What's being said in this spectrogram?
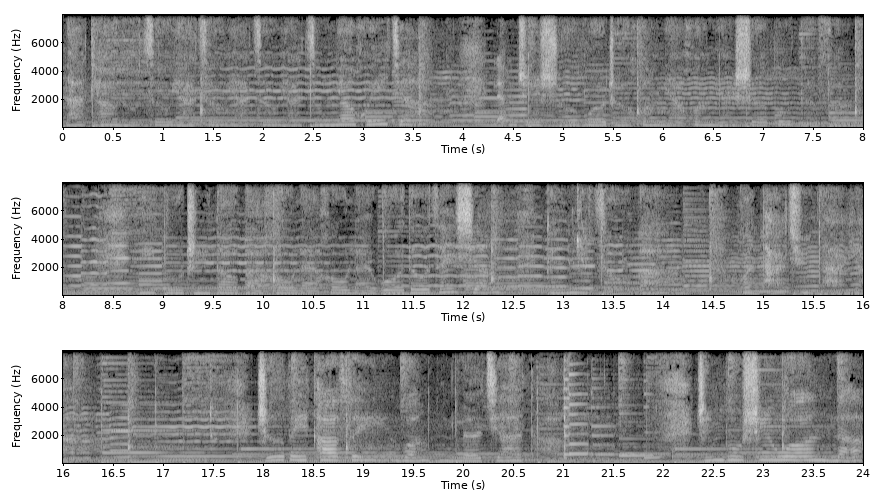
那条路走呀走呀走呀，总要回家。两只手握着，晃呀晃呀，舍不得放。不知道吧？后来后来，我都在想，跟你走吧，管他去哪呀。这杯咖啡忘了加糖，真不是我那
